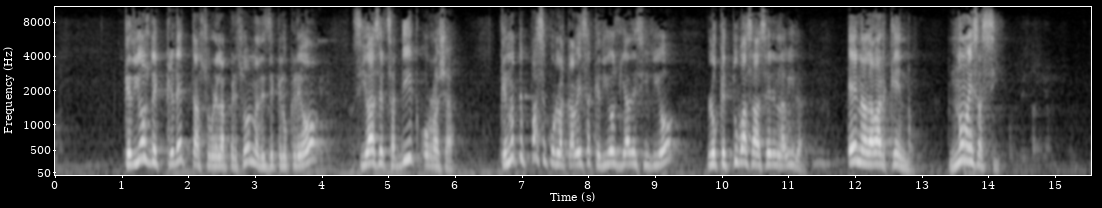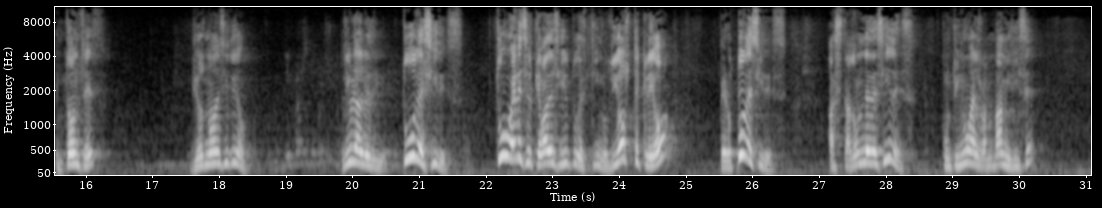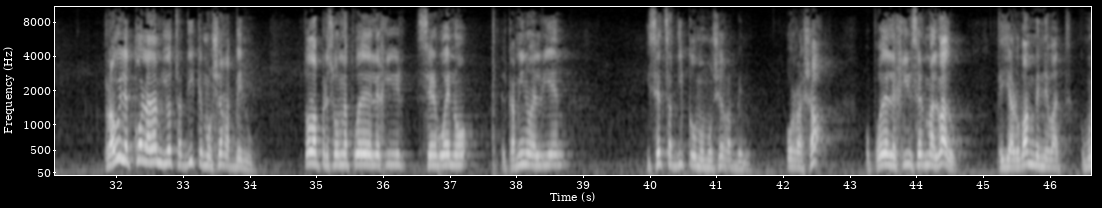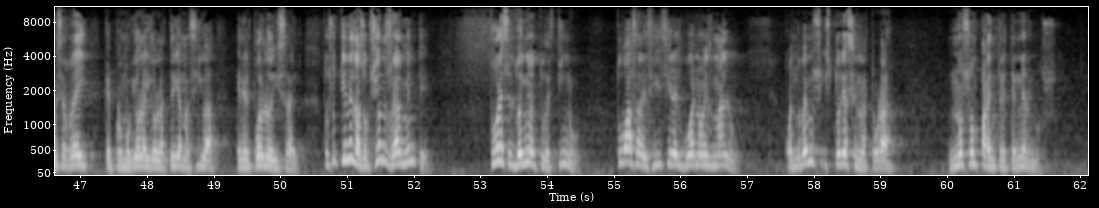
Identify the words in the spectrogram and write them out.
que Dios decreta sobre la persona desde que lo creó si va a ser tzadik o rasha. Que no te pase por la cabeza que Dios ya decidió lo que tú vas a hacer en la vida. En Adabar Ken. No es así. Entonces, Dios no decidió. Libre albedrío. Tú decides. Tú eres el que va a decidir tu destino. Dios te creó, pero tú decides. ¿Hasta dónde decides? Continúa el Rambam y dice, Raúl le cola Adam tzadik Moshe Rabbenu. Toda persona puede elegir ser bueno, el camino del bien, y ser tzadik como Moshe Rabbenu. O Rasha, o puede elegir ser malvado, que Yarobam Benevat, como ese rey que promovió la idolatría masiva en el pueblo de Israel. Entonces tú tienes las opciones realmente. Tú eres el dueño de tu destino. Tú vas a decidir si eres bueno o es malo. Cuando vemos historias en la Torah, no son para entretenernos,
